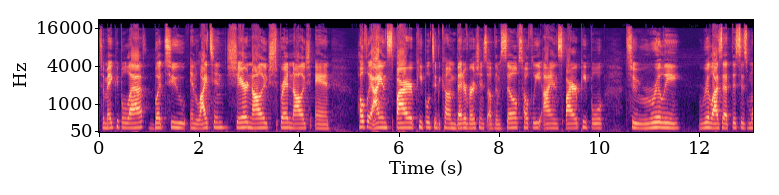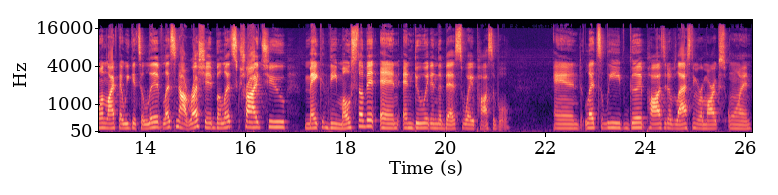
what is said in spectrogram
to make people laugh, but to enlighten, share knowledge, spread knowledge, and hopefully I inspire people to become better versions of themselves. Hopefully I inspire people to really realize that this is one life that we get to live. Let's not rush it, but let's try to make the most of it and and do it in the best way possible. And let's leave good, positive, lasting remarks on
